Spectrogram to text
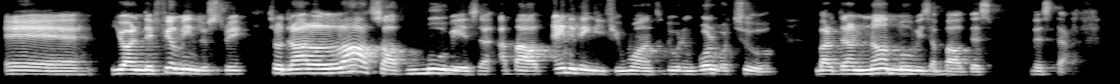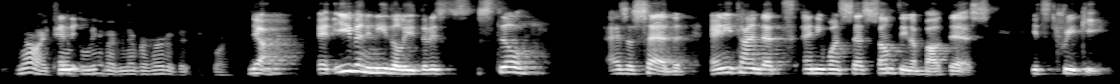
eh, you are in the film industry, so there are lots of movies about anything if you want during World War II, but there are no movies about this this stuff. No, I can't and, believe I've never heard of it before. Yeah, and even in Italy, there is still, as I said, anytime that anyone says something about this, it's tricky.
